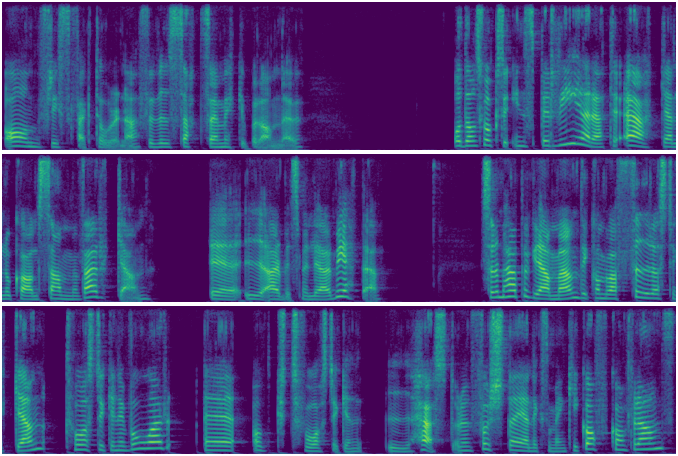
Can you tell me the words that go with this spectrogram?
om friskfaktorerna, för vi satsar mycket på dem nu. Och de ska också inspirera till ökad lokal samverkan eh, i arbetsmiljöarbete. Så de här programmen, det kommer vara fyra stycken, två stycken i vår eh, och två stycken i höst. Och den första är liksom en kick-off-konferens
